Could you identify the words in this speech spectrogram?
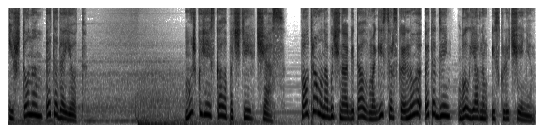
И что нам это дает? Мышку я искала почти час. По утрам он обычно обитал в магистерской, но этот день был явным исключением.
